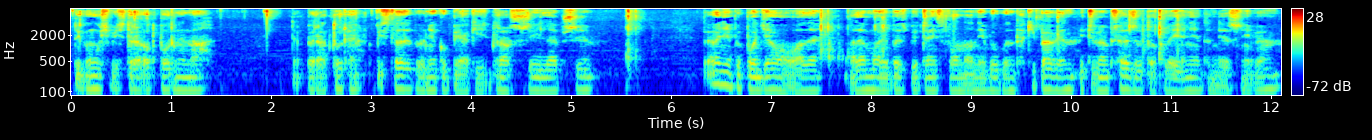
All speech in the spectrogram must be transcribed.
Tylko musi być trochę odporny na temperaturę. Pistolet pewnie kupię jakiś droższy i lepszy. Pewnie by podziałał, ale, ale moje bezpieczeństwo, no nie byłbym taki pewien. I czy bym przeżył to klejenie, to też nie wiem.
